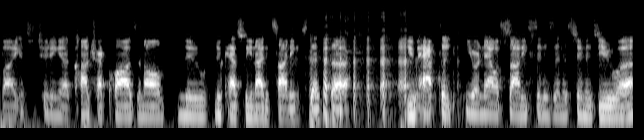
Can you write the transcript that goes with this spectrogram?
by instituting a contract clause in all new Newcastle United signings that uh, you have to. You are now a Saudi citizen as soon as you uh,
